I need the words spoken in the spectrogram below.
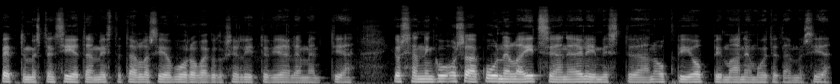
pettymysten sietämistä, tällaisia vuorovaikutukseen liittyviä elementtejä. Jos hän niin osaa kuunnella itseään ja elimistöään, oppii oppimaan ja muita tämmöisiä,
